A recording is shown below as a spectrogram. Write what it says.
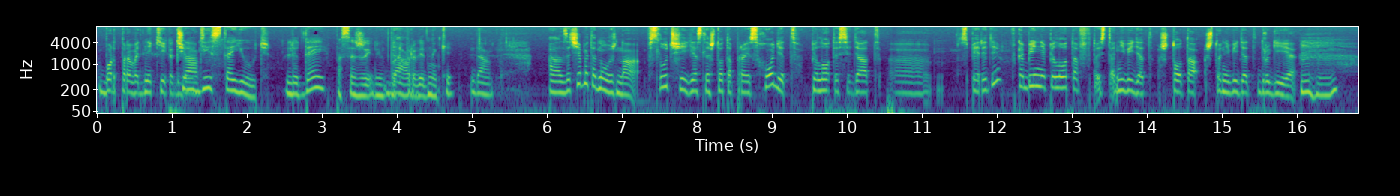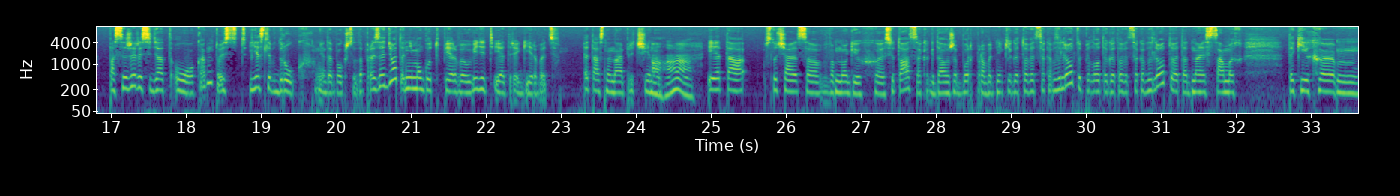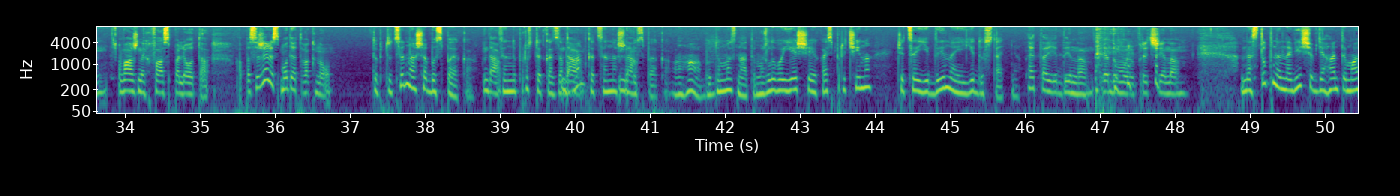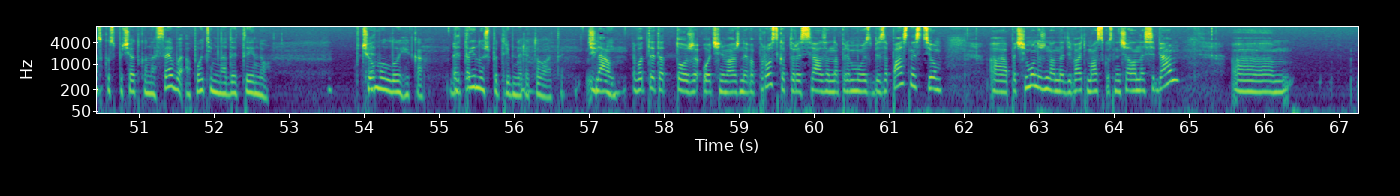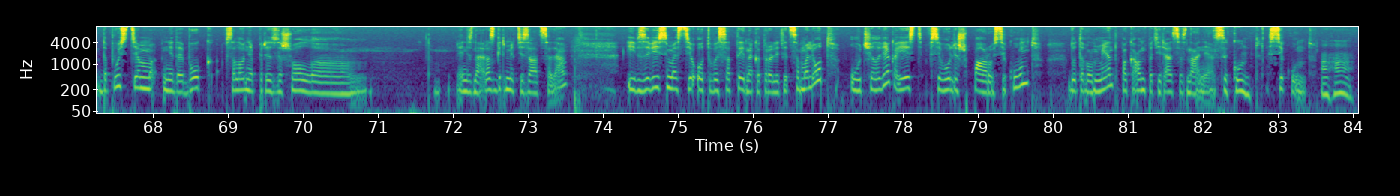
бортпроводники, когда... Чим дістають людей, пасажирів, бортпровідники? Да. А зачем это нужно? В случае, если что-то происходит, пилоты сидят э, спереди в кабине пилотов, то есть они видят что-то, что не видят другие. Угу. Пассажиры сидят у окон, то есть если вдруг, не дай бог, что-то произойдет, они могут первые увидеть и отреагировать. Это основная причина. Ага. И это случается во многих э, ситуациях, когда уже бортпроводники готовятся к взлету, пилоты готовятся к взлету. Это одна из самых таких эм, важных фаз полета. А пассажиры смотрят в окно. Тобто це наша безпека. Да. Це не просто якась забаганка, це наша Да. безпека. Ага, будемо знати. Можливо, є ще якась причина, чи це єдина і її достатньо. Это єдина, я думаю, причина. Наступне, навіщо вдягати маску спочатку на себе, а потім на дитину? В чому логіка? Дитину ж потрібно рятувати. Чи да, ні? вот это тоже очень важный вопрос, который связан напрямую с безопасностью. А, Почему нужно надевать маску сначала на себя? А, Допустим, не дай бог, в салоне произошел, там, я не знаю, разгерметизация, да, и в зависимости от высоты, на которой летит самолет, у человека есть всего лишь пару секунд до того момента, пока он потеряет сознание. Секунд. Секунд Ага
